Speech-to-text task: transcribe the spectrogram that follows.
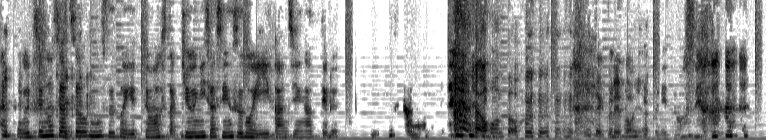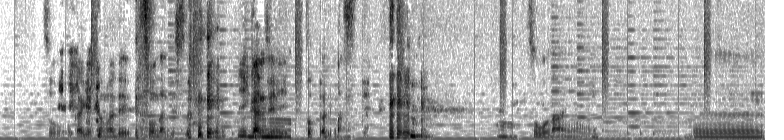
なんかうちの社長もすごい言ってました。急に写真すごいいい感じになってる。本当 見てくれとんや見て。くれてますよ。そう、おかげさまで、そうなんです。いい感じに撮っておりますって。そうなんよ。うーん。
